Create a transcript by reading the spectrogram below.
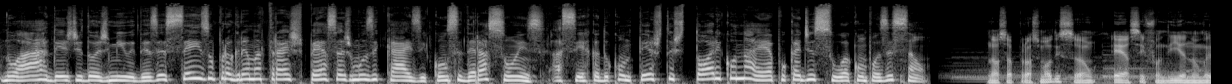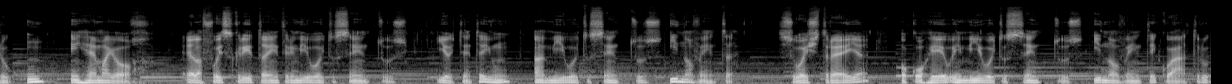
No ar desde 2016, o programa traz peças musicais e considerações acerca do contexto histórico na época de sua composição. Nossa próxima audição é a Sinfonia número 1 em Ré maior. Ela foi escrita entre 1881 a 1890. Sua estreia ocorreu em 1894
